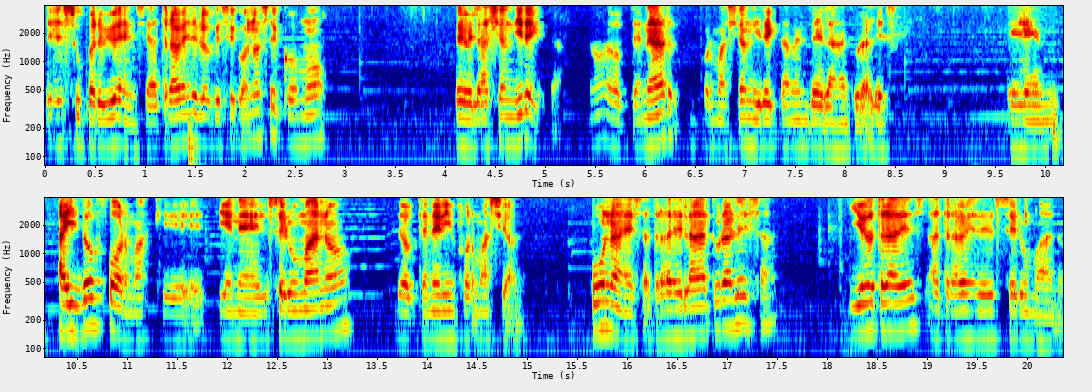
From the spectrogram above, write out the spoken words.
de supervivencia a través de lo que se conoce como revelación directa, ¿no? de obtener información directamente de la naturaleza. Eh, hay dos formas que tiene el ser humano de obtener información. Una es a través de la naturaleza y otra es a través del ser humano.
